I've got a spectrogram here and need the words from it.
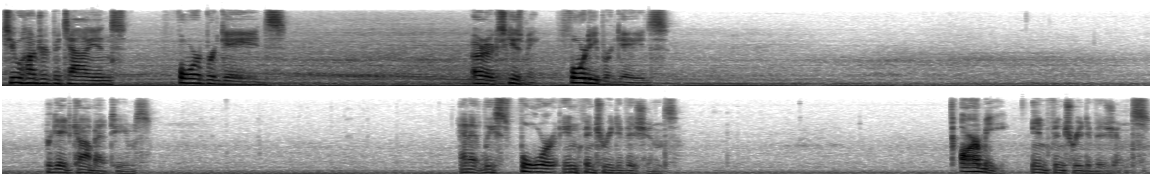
Two hundred battalions, four brigades. Oh no, excuse me, forty brigades. Brigade combat teams. And at least four infantry divisions. Army infantry divisions.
